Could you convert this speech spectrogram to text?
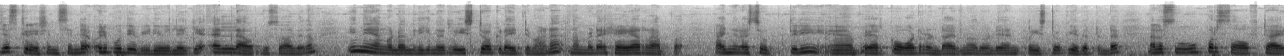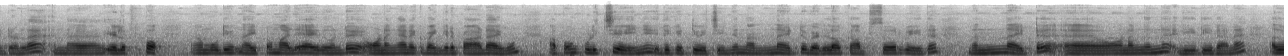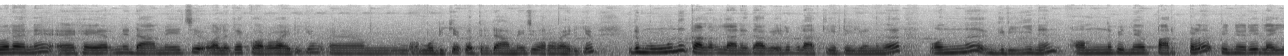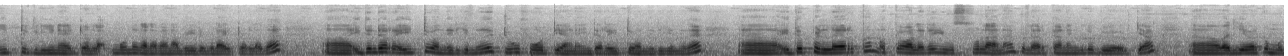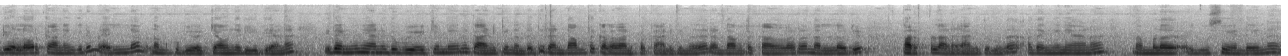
ജസ് ക്രിയേഷൻസിന്റെ ഒരു പുതിയ വീഡിയോയിലേക്ക് എല്ലാവർക്കും സ്വാഗതം. ഇന്ന് ഞാൻ കൊണ്ടുവന്നിരിക്കുന്ന ഒരു റീസ്റ്റോക്ക്ഡ് ഐറ്റമാണ് നമ്മുടെ ഹെയർ റാപ്പ് കഴിഞ്ഞ പ്രാവശ്യം ഒത്തിരി പേർക്ക് ഓർഡർ ഉണ്ടായിരുന്നു. അതുകൊണ്ട് ഞാൻ റീസ്റ്റോക്ക് ചെയ്തിട്ടുണ്ട്. നല്ല സൂപ്പർ സോഫ്റ്റ് ആയിട്ടുള്ള എളുപ്പം മുടി ഇപ്പം മഴയായതുകൊണ്ട് ഉണങ്ങാനൊക്കെ ഭയങ്കര പാടാകും. അപ്പം കുളിച്ച് കഴിഞ്ഞ് ഇത് കെട്ടി വെച്ച് കഴിഞ്ഞാൽ നന്നായിട്ട് വെള്ളമൊക്കെ അബ്സോർബ് ചെയ്ത് നന്നായിട്ട് ഉണങ്ങുന്ന രീതിയിലാണ്. അതുപോലെ തന്നെ ഹെയറിന് ഡാമേജ് വളരെ കുറവായിരിക്കും. മുടിക്കൊക്കെ ഒത്തിരി ഡാമേജ് കുറവായിരിക്കും. ഇത് മൂന്ന് കളറിലാണ് ഇത് അവൈലബിൾ ആക്കിയിട്ടിരിക്കുന്നത്. ഒന്ന് ഗ്രീന് ഒന്ന് പിന്നെ പർപ്പിൾ പിന്നെ ഒരു ലൈറ്റ് ഗ്രീൻ ആയിട്ടുള്ള മൂന്ന് കളറാണ് അവൈലബിൾ ആയിട്ടുള്ളത്. ഇതിന്റെ റേറ്റ് വന്നിരിക്കുന്നത് ടു ഫോർട്ടിയാണ് ഇതിന്റെ റേറ്റ് വന്നിരിക്കുന്നത്. ഇത് പിള്ളേർക്കും ഒക്കെ വളരെ യൂസ്ഫുള്ളാണ് പിള്ളേർക്കാണെങ്കിലും ഉപയോഗിക്കാം. വലിയവർക്ക് മുടിയുള്ളവർക്കാണെങ്കിലും എല്ലാം നമുക്ക് ഉപയോഗിക്കാവുന്ന രീതിയാണ്. ഇതെങ്ങനെയാണ് ഇത് ഉപയോഗിക്കേണ്ടതെന്ന് കാണിക്കുന്നുണ്ട്. ഇത് രണ്ടാമത്തെ കളറാണ് ഇപ്പോൾ കാണിക്കുന്നത്. രണ്ടാമത്തെ കളറ് നല്ലൊരു പർപ്പിളാണ് കാണിക്കുന്നത്. അതെങ്ങനെയാണ് നമ്മൾ യൂസ് ചെയ്യേണ്ടതെന്ന്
